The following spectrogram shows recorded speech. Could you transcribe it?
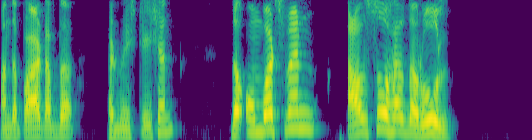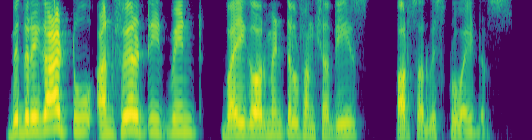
on the part of the administration. The ombudsman also has the role with regard to unfair treatment by governmental functionaries or service providers.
